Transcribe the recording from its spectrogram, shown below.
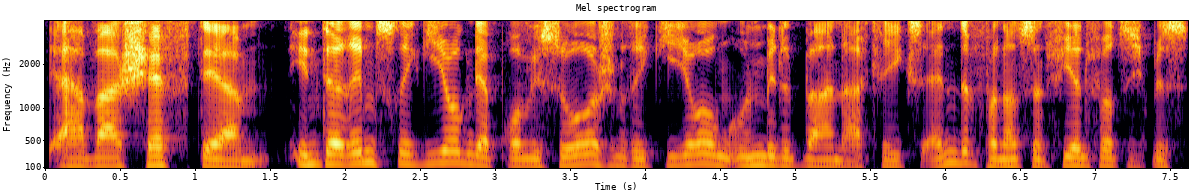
Er war Chef der Interimsregierung, der provisorischen Regierung unmittelbar nach Kriegsende. Von 1944 bis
